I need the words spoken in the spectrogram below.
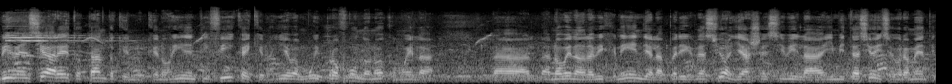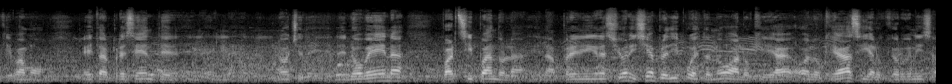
vivenciar esto tanto que, que nos identifica y que nos lleva muy profundo, ¿no? Como es la, la, novena de la Virgen India, la peregrinación, ya recibí la invitación y seguramente que vamos a estar presentes en, la noche de novena, participando en la, peregrinación y siempre dispuesto ¿no? a, lo que, a, lo que hace y a lo que organiza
